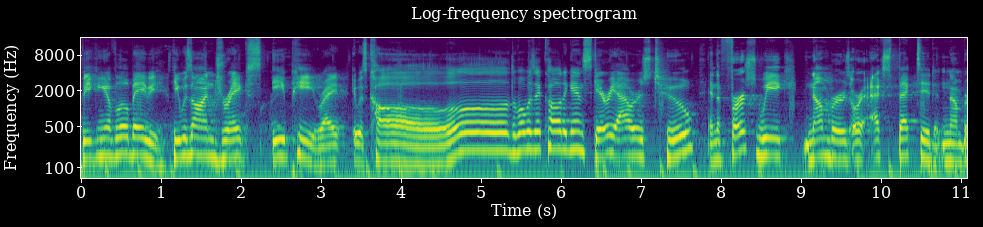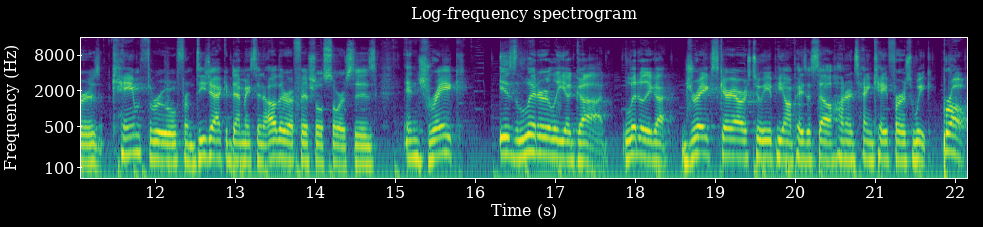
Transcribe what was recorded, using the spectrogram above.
Speaking of Lil Baby, he was on Drake's EP, right? It was called, what was it called again? Scary Hours 2. In the first week, numbers or expected numbers came through from DJ Akademiks and other official sources, and Drake is literally a god. Literally a god. Drake, Scary Hours 2 EP on pace to sell 110K first week. Bro,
